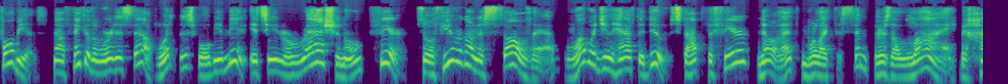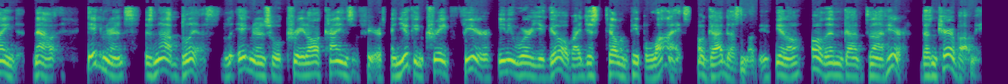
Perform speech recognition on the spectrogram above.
phobias. Now think of the word itself. What does phobia mean? It's an irrational fear. So if you were going to solve that, what would you have to do? Stop the fear? No, that's more like the symptom. There's a lie behind it. Now, ignorance is not bliss. Ignorance will create all kinds of fears. And you can create fear anywhere you go by just telling people lies. Oh, God doesn't love you. You know, oh, then God's not here, doesn't care about me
